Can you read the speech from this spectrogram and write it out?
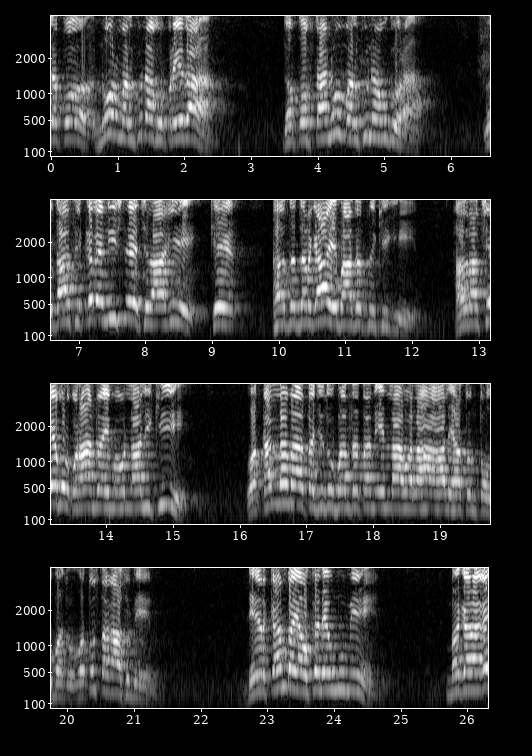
دا پو نور ملکونا خو پریدا، دو پختانو ملکونا وګورا نو دا سه کله نشته چې داغي کې د درگاہ عبادت نه کیږي حضرت شیخ القرآن رحمه الله لیکي وقلما تجد بلدتا الا ولها الهه توبد وتستغاث بهم۔ ډیر کم به یو کله عمومي مگر هغه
